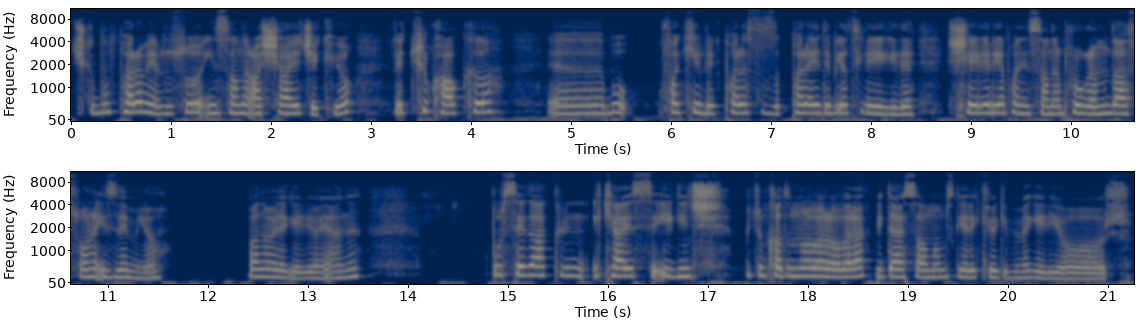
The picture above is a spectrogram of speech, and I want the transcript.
Çünkü bu para mevzusu insanlar aşağıya çekiyor ve Türk halkı e, bu fakirlik, parasızlık, para edebiyatı ile ilgili şeyleri yapan insanların programını daha sonra izlemiyor. Bana öyle geliyor yani. Bu Seda Akgül'ün hikayesi ilginç. Bütün kadınlar olarak bir ders almamız gerekiyor gibime geliyor.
